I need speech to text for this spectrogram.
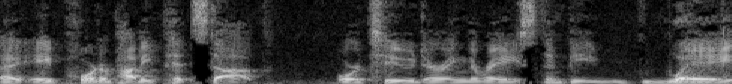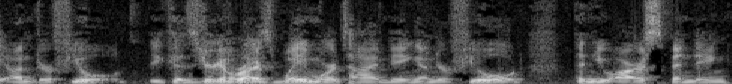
a, a porta potty pit stop or two during the race than be way under fueled because you're going Right. to lose way more time being under fueled than you are spending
